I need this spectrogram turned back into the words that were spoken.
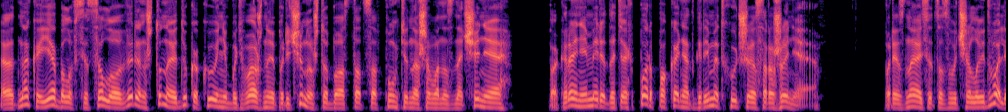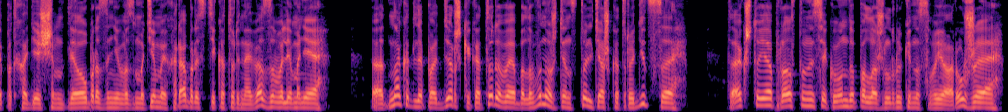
Однако я был всецело уверен, что найду какую-нибудь важную причину, чтобы остаться в пункте нашего назначения, по крайней мере до тех пор, пока не отгремит худшее сражение. Признаюсь, это звучало едва ли подходящим для образа невозмутимой храбрости, который навязывали мне, однако для поддержки которого я был вынужден столь тяжко трудиться, так что я просто на секунду положил руки на свое оружие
